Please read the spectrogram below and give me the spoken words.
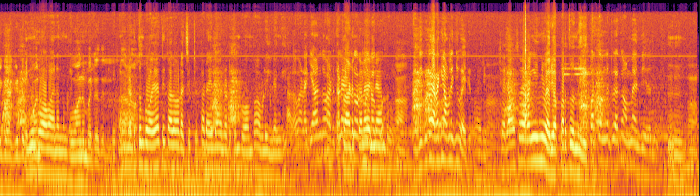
ഒറ്റയ്ക്കാക്കിയിട്ട് എങ്ങും പോവാനൊന്നും പോകാനൊന്നും പോകാനും പറ്റത്തില്ല. വല്ലയിടത്തും പോയാൽ കഥ അടച്ചിട്ട് കടയിൽ വല്ലയിടത്തും പോകുമ്പോൾ അവളില്ലെങ്കിൽ അടുക്കള എല്ലാം അതിൽ കൂടെ ഇറങ്ങി അവളിഞ്ഞ് വരും. വരും. ചില ദിവസം ഇറങ്ങി ഇഞ്ഞ് വരും അപ്പുറത്ത് വന്നിരിക്കും. അപ്പുറത്ത് വന്നിട്ട് അമ്മ എന്ത് ചെയ്തെന്ന്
